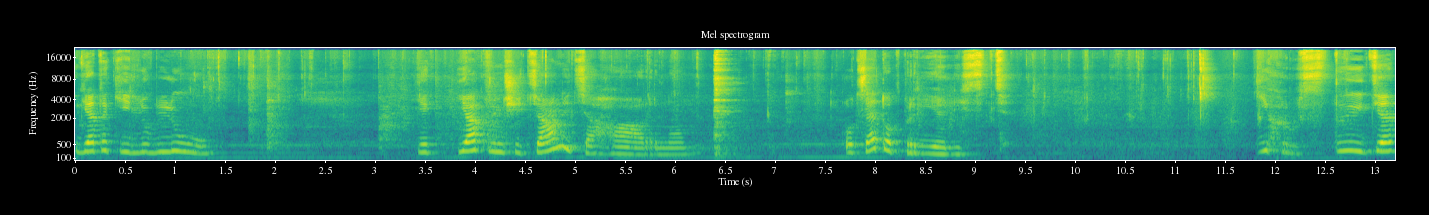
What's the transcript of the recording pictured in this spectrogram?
Я такий люблю. Як він ще тянеться гарно. Оце то прелість. І хрустить.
